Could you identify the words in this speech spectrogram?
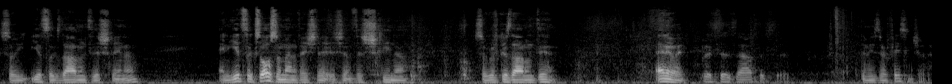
So Yitzchak's davening to the Shechina, and Yitzchak's also a manifestation of the Shechina. So Rivka's davening to him. Anyway, But it says opposite. that means they're facing each other.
